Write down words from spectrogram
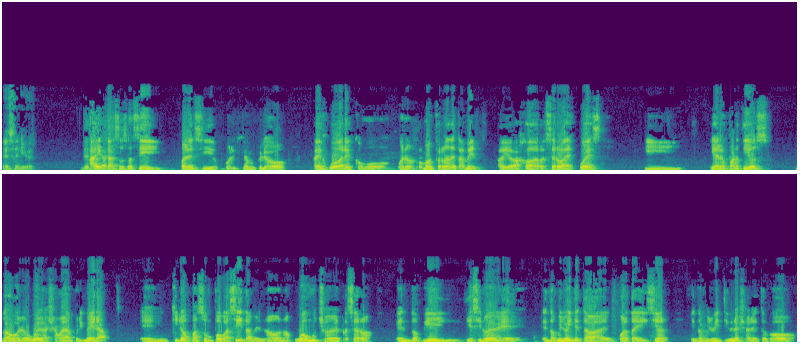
ese nivel. Hay casos así parecidos. Por ejemplo, hay jugadores como, bueno, Román Fernández también había bajado de reserva después y y a los partidos Gabo lo vuelve a llamar a primera. En Quiró pasó un poco así también, no, no jugó mucho en reserva. En 2019, en 2020 estaba en cuarta división y en 2021 ya le tocó,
